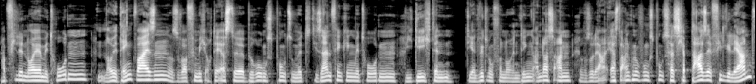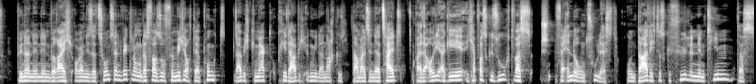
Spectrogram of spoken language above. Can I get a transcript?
Habe viele neue Methoden, neue Denkweisen. Also war für mich auch der erste Berührungspunkt so mit Design Thinking Methoden. Wie gehe ich denn die Entwicklung von neuen Dingen anders an? So der erste Anknüpfungspunkt. Das heißt, ich habe da sehr viel gelernt bin dann in den Bereich Organisationsentwicklung und das war so für mich auch der Punkt, da habe ich gemerkt, okay, da habe ich irgendwie danach, damals in der Zeit bei der Audi AG, ich habe was gesucht, was Veränderung zulässt. Und da hatte ich das Gefühl in dem Team, dass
